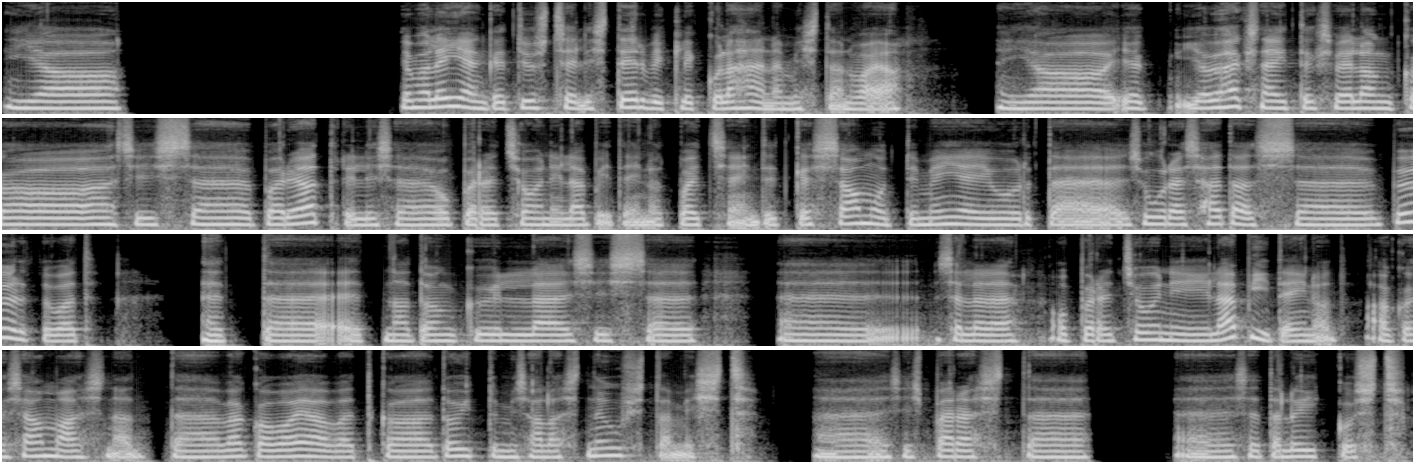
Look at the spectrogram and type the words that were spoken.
ja, ja ma leiangi, et just sellist terviklikku lähenemist on vaja. Ja, ja, ja üheks näiteks veel on ka siis äh, bariaatrilise operatsiooni läbi teinud patsiendid, kes samuti meie juurde suures hädas pöörduvad. et, et nad on küll siis selle operatsiooni läbi teinud, aga samas nad väga vajavad ka toitumisalast nõustamist Äh, siis pärast äh, äh, seda lõikust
